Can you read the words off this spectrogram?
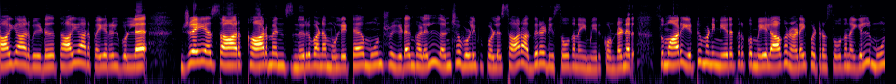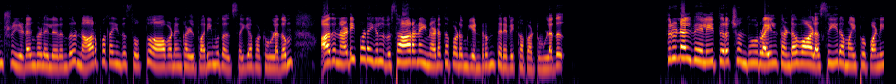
தாயார் வீடு தாயார் பெயரில் உள்ள ஜேஎஸ்ஆர் கார்மென்ஸ் நிறுவனம் உள்ளிட்ட மூன்று இடங்களில் லஞ்ச ஒழிப்பு போலீசார் அதிரடி சோதனை மேற்கொண்டனர். சுமார் எட்டு மணி நேரத்திற்கு மேலாக நடைபெற்ற சோதனையில் மூன்று இடங்களிலிருந்து நாற்பத்தைந்து சொத்து ஆவணங்கள் பறிமுதல் செய்யப்பட்டுள்ளதும் அதன் அடிப்படையில் விசாரணை நடத்தப்படும் என்றும் தெரிவிக்கப்பட்டுள்ளது. திருநெல்வேலி திருச்செந்தூர் ரயில் தண்டவாள சீரமைப்பு பணி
